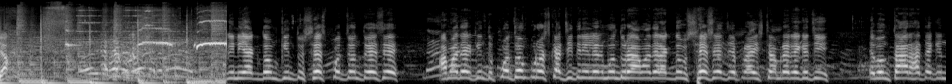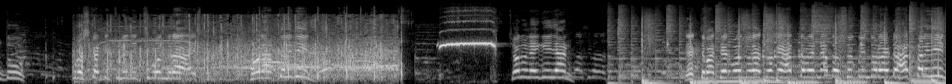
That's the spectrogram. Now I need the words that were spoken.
যা। তিনি একদম কিন্তু শেষ পর্যন্ত এসে আমাদের কিন্তু প্রথম পুরস্কার জিতে নিলেন। বন্ধুরা, আমাদের একদম শেষে যে প্রাইজটা আমরা রেখেছি এবং তার হাতে কিন্তু পুরস্কারটি তুলে দিচ্ছি বন্ধুরা। হাততালি দিন। চলুন, এগিয়ে যান। দেখতে পাচ্ছেন বন্ধুরা, চোখে হাত দেবেন না। দর্শক বিন্দুরা, একটু হাততালি দিন।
